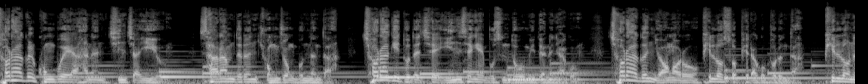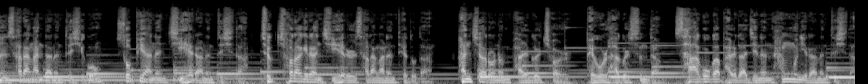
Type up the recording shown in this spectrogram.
철학을 공부해야 하는 진짜 이유. 사람들은 종종 묻는다. 철학이 도대체 인생에 무슨 도움이 되느냐고. 철학은 영어로 필로소피라고 부른다. 필로는 사랑한다는 뜻이고 소피아는 지혜라는 뜻이다. 즉 철학이란 지혜를 사랑하는 태도다. 한자로는 밝을 철, 배울 학을 쓴다. 사고가 밝아지는 학문이라는 뜻이다.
